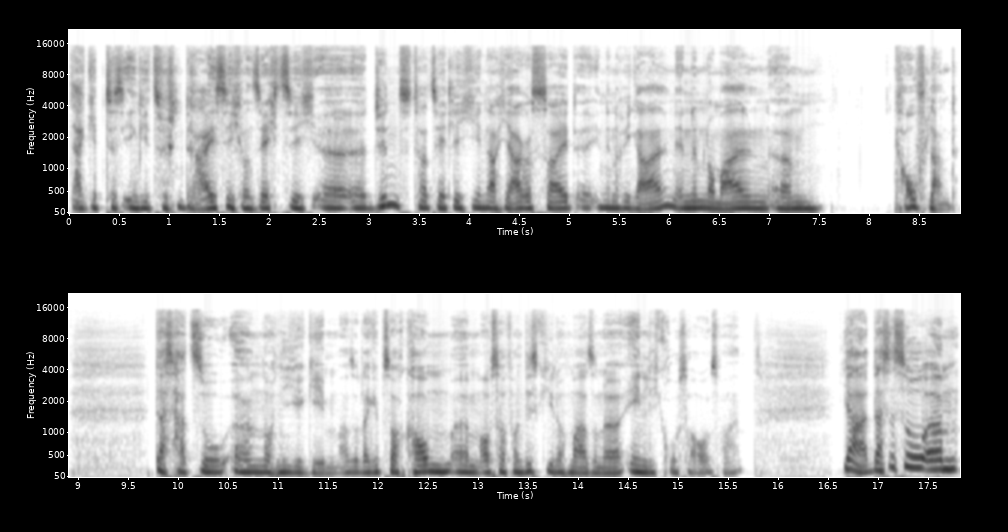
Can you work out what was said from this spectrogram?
da gibt es irgendwie zwischen 30 und 60 äh, äh, Gins tatsächlich je nach Jahreszeit äh, in den Regalen in einem normalen ähm, Kaufland. Das hat so ähm, noch nie gegeben. Also da gibt es auch kaum, ähm, außer von Whisky, nochmal so eine ähnlich große Auswahl. Ja, das ist so ähm,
